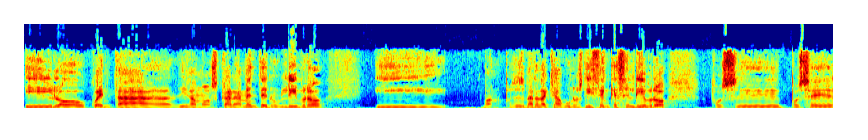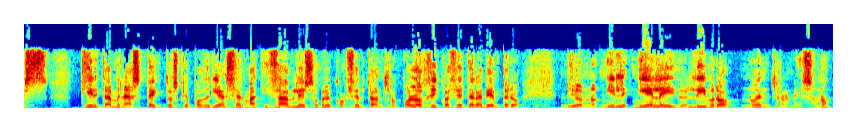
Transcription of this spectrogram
y lo cuenta, digamos, claramente en un libro y bueno, pues es verdad que algunos dicen que ese libro pues, eh, pues es, tiene también aspectos que podrían ser matizables sobre el concepto antropológico, etcétera. Bien, pero yo ni, ni, he leído el libro, no entro en eso, ¿no?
